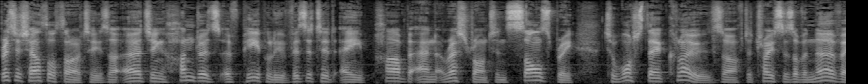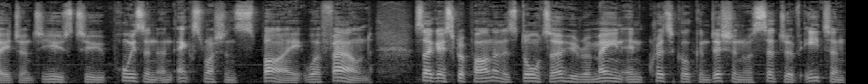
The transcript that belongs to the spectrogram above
British health authorities are urging hundreds of people who visited a pub and restaurant in Salisbury to wash their clothes after traces of a nerve agent used to poison an ex-Russian spy were found. Sergei Skripal and his daughter, who remain in critical condition, were said to have eaten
